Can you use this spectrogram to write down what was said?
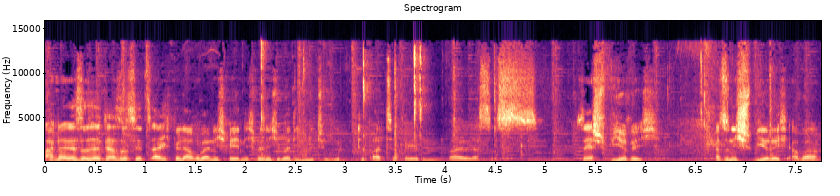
Ach nein, das ist, das ist jetzt, ich will darüber nicht reden, ich will nicht über die MeToo-Debatte reden, weil das ist sehr schwierig. Also nicht schwierig, aber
